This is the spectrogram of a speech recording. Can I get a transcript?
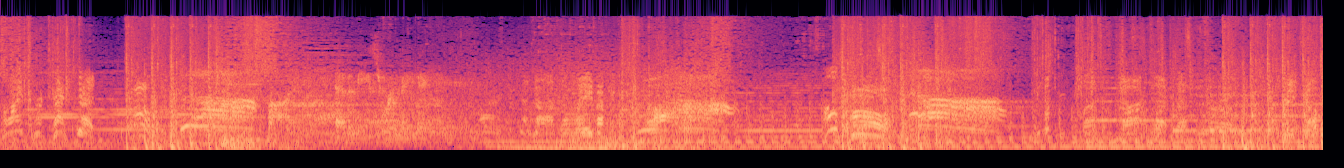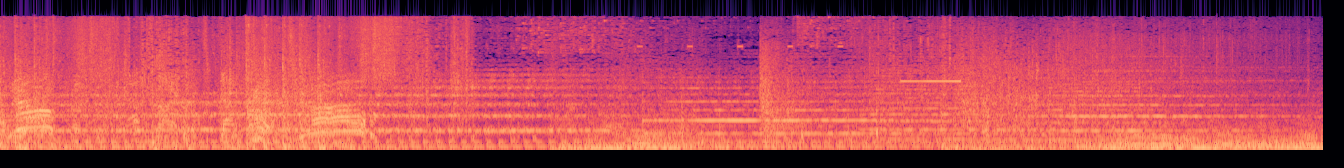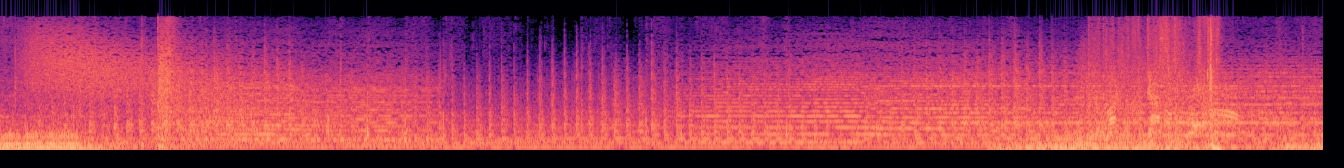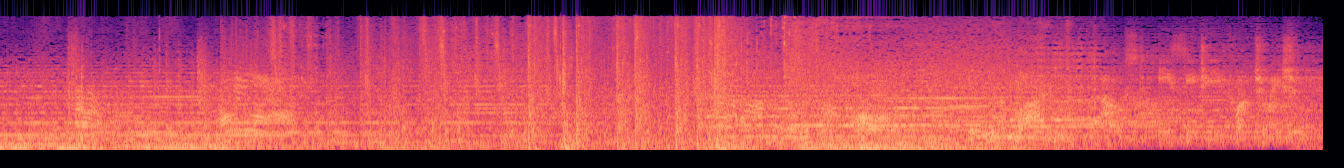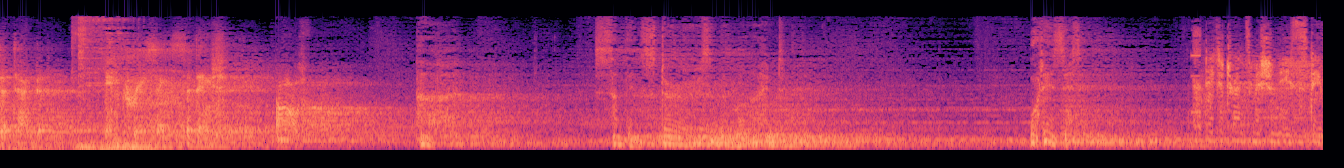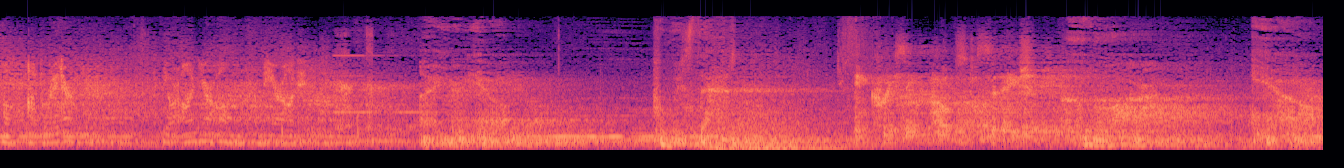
I'm protected! Five enemies remaining. Not believe it! Must not let them through! Host sedation. You.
